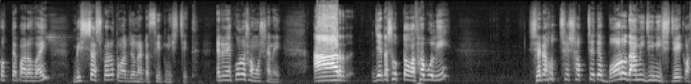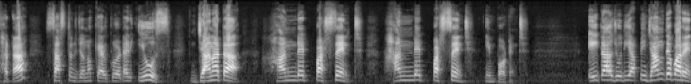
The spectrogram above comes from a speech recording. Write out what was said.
করতে পারো ভাই, বিশ্বাস করো তোমার জন্য একটা সিট নিশ্চিত। এটা নিয়ে কোনো সমস্যা নেই। আর যেটা সত্য কথা বলি, সেটা হচ্ছে সবচেয়ে বড় দামি জিনিস যে কথাটা সাস্টের জন্য ক্যালকুলেটার ইউজ জানাটা hundred percent hundred percent important এইটা যদি আপনি জানতে পারেন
